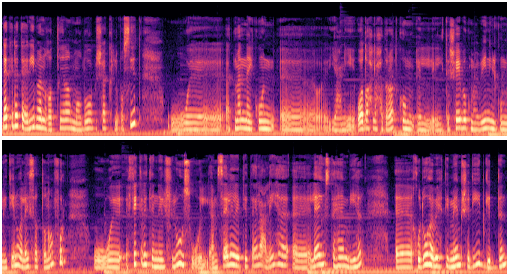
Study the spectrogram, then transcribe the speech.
ده كده تقريبا غطينا الموضوع بشكل بسيط. وأتمنى يكون يعني واضح لحضراتكم التشابك ما بين الجملتين وليس التنافر وفكرة إن الفلوس والأمثال اللي بتتقال عليها لا يستهان بيها. خدوها باهتمام شديد جدا.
